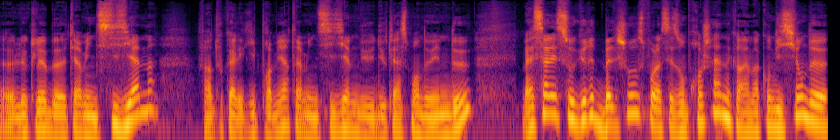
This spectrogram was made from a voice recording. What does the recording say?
Le club termine sixième. Enfin, en tout cas, l'équipe première termine sixième du, du classement de N2. Ben, ça laisse augurer de belles choses pour la saison prochaine, quand même, à condition de,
